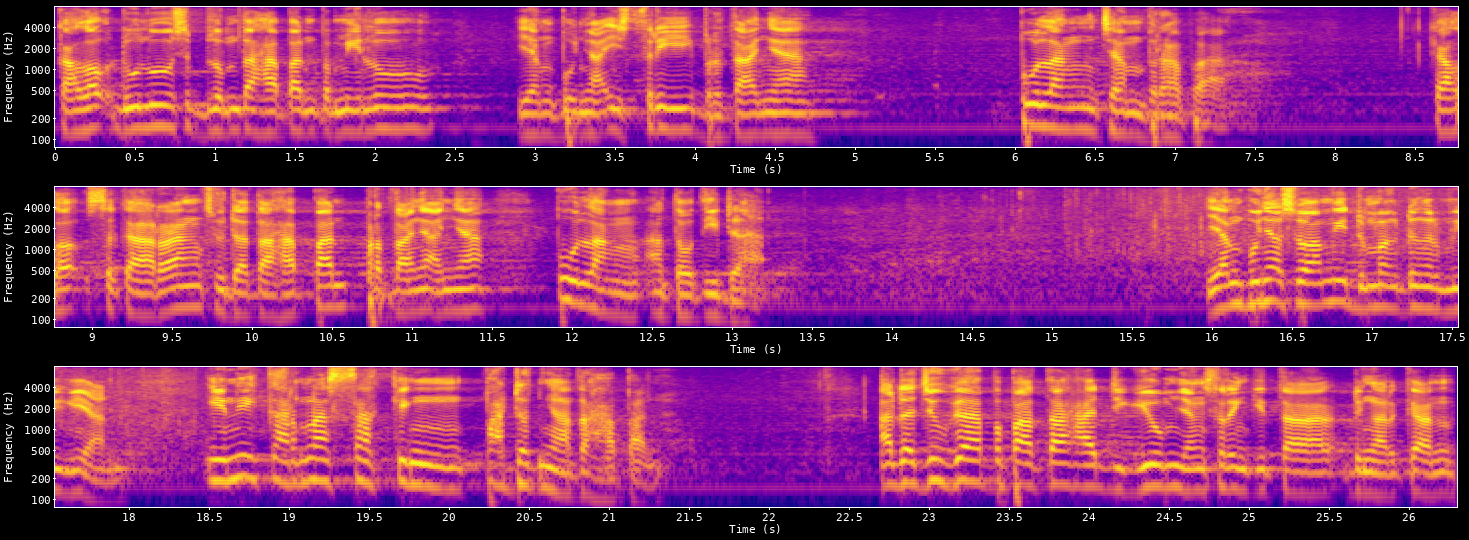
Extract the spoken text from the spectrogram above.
kalau dulu sebelum tahapan pemilu yang punya istri bertanya pulang jam berapa? Kalau sekarang sudah tahapan pertanyaannya pulang atau tidak. Yang punya suami demang dengar demikian. Ini karena saking padatnya tahapan. Ada juga pepatah adigium yang sering kita dengarkan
